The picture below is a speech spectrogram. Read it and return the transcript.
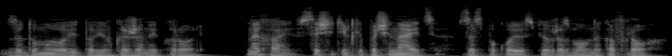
задумливо відповів крижаний король. Нехай все ще тільки починається, заспокоїв співрозмовника Фрог.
